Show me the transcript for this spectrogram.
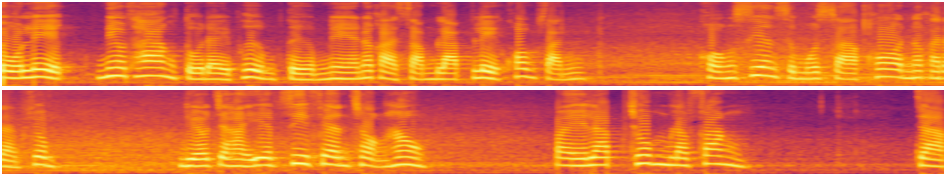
ตัวเลขแนวทางตัวใดเพิ่มเติมแน่นะคะสำหรับเลขความฝันของเซียนสมุทรสาครนะคะท่านผู้ชม เดี๋ยวจะให้ FC แฟนช่องเฮ้า ไปรับชมรับฟัง จาก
